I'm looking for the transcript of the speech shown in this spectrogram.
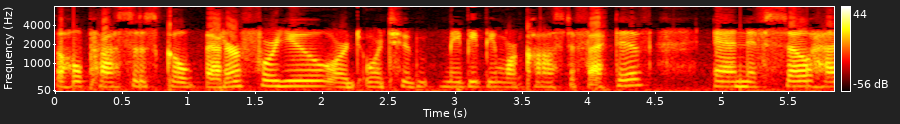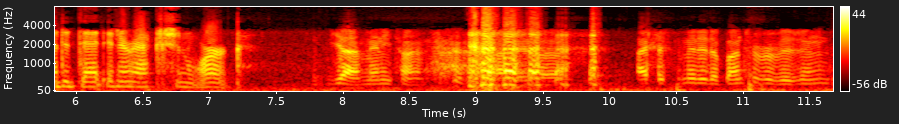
the whole process go better for you or, or to maybe be more cost effective? And if so, how did that interaction work? Yeah, many times. I, uh, I submitted a bunch of revisions,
